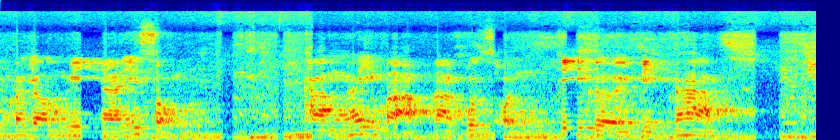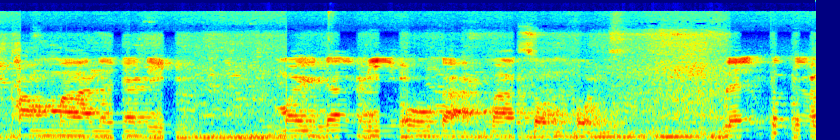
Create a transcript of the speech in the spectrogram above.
ๆ ก็ย่อมมีอานิสงส์ทำให้บาปอากุศลที่เคยผิดพลาดทำมาในอดีตไม่ได้มีโอกาสมาส่งผล แล้วก็ยัง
